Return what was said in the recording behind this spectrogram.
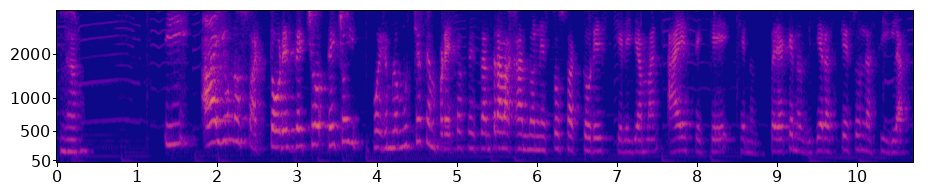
Claro. Y hay unos factores, de hecho, de hecho, por ejemplo, muchas empresas están trabajando en estos factores que le llaman ASG, que nos gustaría que nos dijeras qué son las siglas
